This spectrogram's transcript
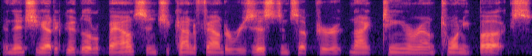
And then she had a good little bounce and she kind of found a resistance up here at 19 around 20 bucks.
